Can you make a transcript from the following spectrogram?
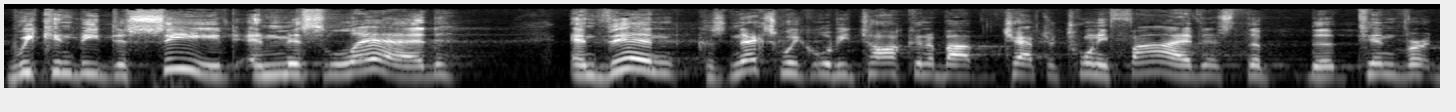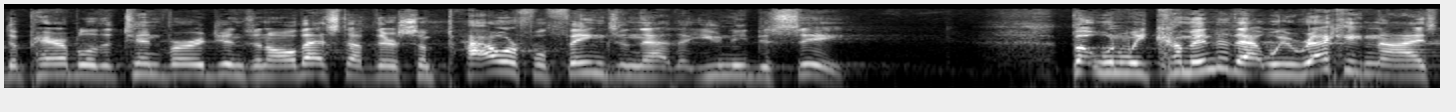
we can be deceived and misled. And then, because next week we'll be talking about chapter 25, and it's the, the, ten, the parable of the ten virgins and all that stuff. There's some powerful things in that that you need to see. But when we come into that, we recognize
